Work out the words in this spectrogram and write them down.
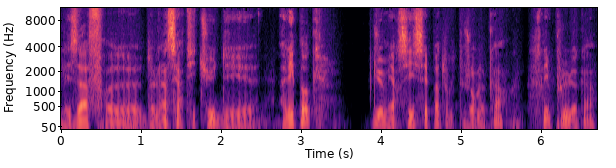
les affres de l'incertitude et à l'époque. Dieu merci, c'est pas toujours le cas. Ce n'est plus le cas.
